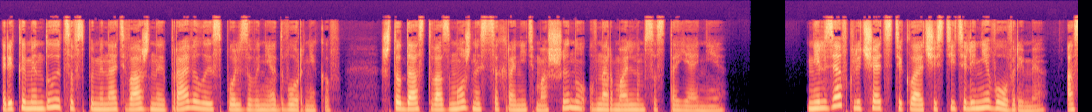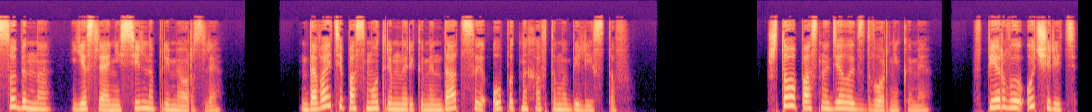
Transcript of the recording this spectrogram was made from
рекомендуется вспоминать важные правила использования дворников, что даст возможность сохранить машину в нормальном состоянии. Нельзя включать стеклоочистители не вовремя, особенно если они сильно примерзли. Давайте посмотрим на рекомендации опытных автомобилистов. Что опасно делать с дворниками? В первую очередь,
